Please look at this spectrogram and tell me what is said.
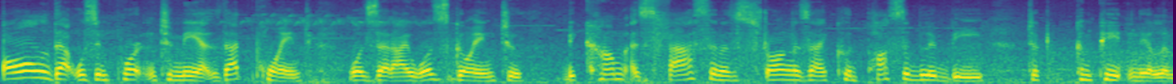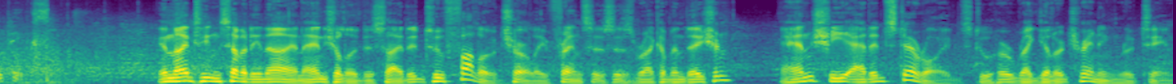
All that was important to me at that point was that I was going to become as fast and as strong as I could possibly be to compete in the Olympics. In 1979, Angella decided to follow Charlie Francis's recommendation, and she added steroids to her regular training routine.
